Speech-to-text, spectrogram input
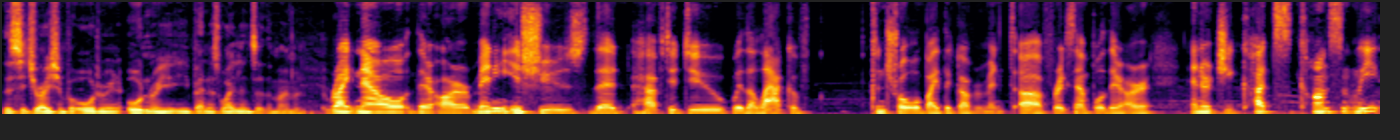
the situation for ordinary ordinary Venezuelans at the moment? Right now, there are many issues that have to do with a lack of control by the government. Uh, for example, there are energy cuts constantly,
